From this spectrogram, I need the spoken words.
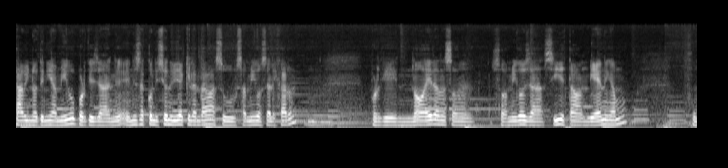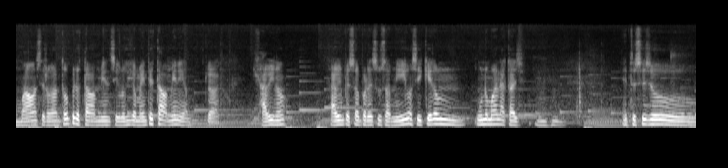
Javi no tenía amigos porque ya en, esa condición de vida que él andaba, sus amigos se alejaron. Porque no eran sus, amigos, ya sí estaban bien, digamos fumaban, se drogaban todo, pero estaban bien, psicológicamente estaban bien, digamos. Claro. Y Javi no. Javi empezó a perder sus amigos, así que era un, uno más en la calle. Entonces yo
